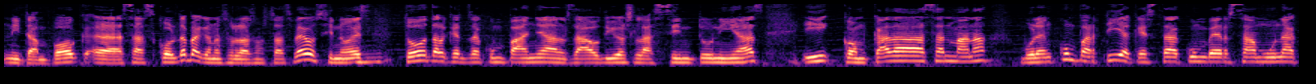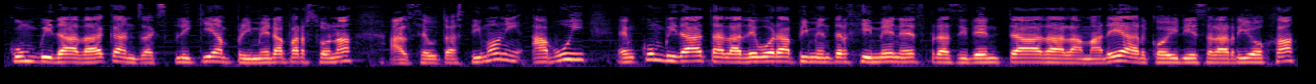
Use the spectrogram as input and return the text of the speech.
ni tampoc eh, s'escolta perquè no són les nostres veus, sinó és tot el que ens acompanya, els àudios, les sintonies, i com cada setmana volem compartir aquesta conversa amb una convidada que ens expliqui en primera persona el seu testimoni. Avui hem convidat a la Débora Pimentel Jiménez, presidenta de la Marea Arcoiris de la Rioja.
